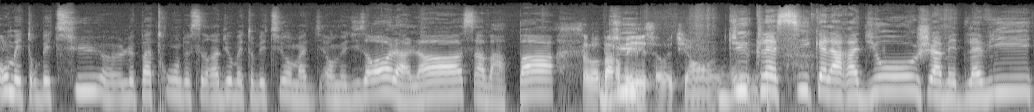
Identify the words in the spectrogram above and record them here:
On m'est tombé dessus, euh, le patron de cette radio m'est tombé dessus en, me disant Oh là là, ça va pas, Ça va barber, Du- ça va tiens. du ouais. classique à la radio, jamais de la vie,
